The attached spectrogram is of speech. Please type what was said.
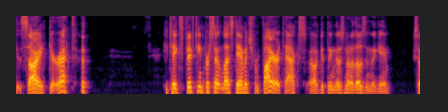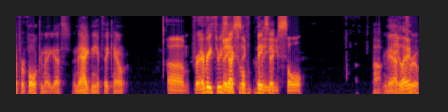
yeah. Sorry, get wrecked. he takes 15% less damage from fire attacks. Oh, good thing there's none of those in the game. Except for Vulcan, I guess. And Agni, if they count. Um, For every three successful basically basics. soul. Uh, Yeah, Pele? true.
